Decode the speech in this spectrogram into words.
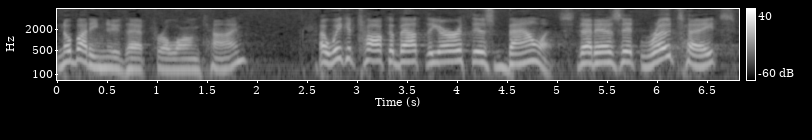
Nobody knew that for a long time. Uh, we could talk about the earth is balanced, that as it rotates,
